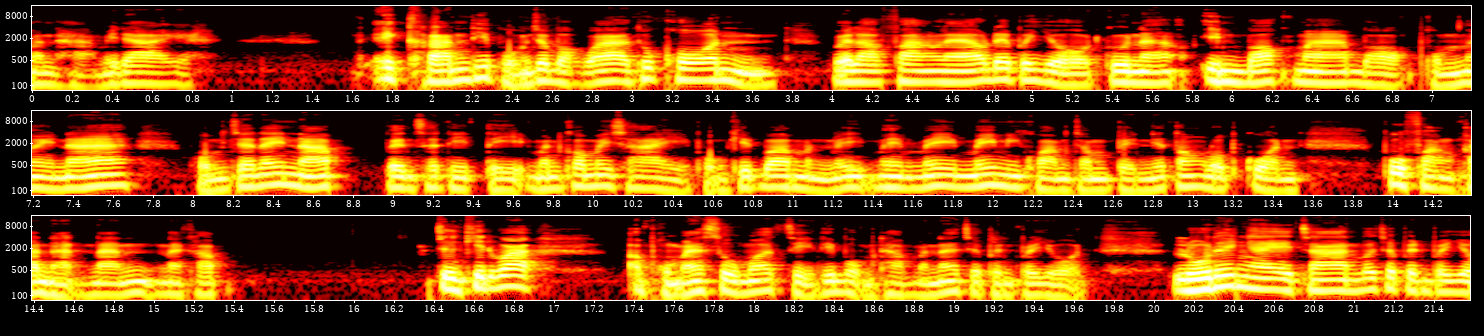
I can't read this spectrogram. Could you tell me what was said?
มันหาไม่ได้ไอ้ครั้นที่ผมจะบอกว่าทุกคนเวลาฟังแล้วได้ประโยชน์กูนะอินบ็อกมาบอกผมหน่อยนะ ผมจะได้นับเป็นสถิติมันก็ไม่ใช่ ผมคิดว่ามันไม่ไม่ไม่ไม่มีความจำเป็นที่ต้องรบกวนผู้ฟังขนาดนั้นนะครับ จึงคิดว่าผมแอสซูมว่าสิ่งที่ผมทำมันน่าจะเป็นประโยชน์ รู้ได้ไงอาจารย์ว่าจะเป็นประโย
